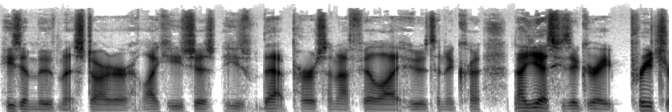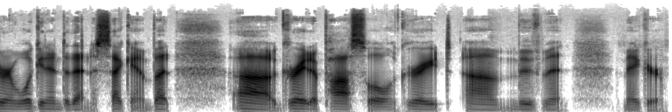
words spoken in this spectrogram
He's a movement starter. Like he's just he's that person. I feel like who's an incredible. Now, yes, he's a great preacher, and we'll get into that in a second. But uh, great apostle, great um, movement maker.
